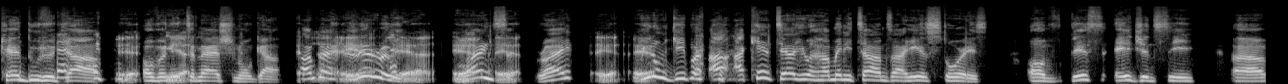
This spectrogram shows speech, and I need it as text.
can do the job yeah, of an yeah. international guy. I mean, yeah, literally, mindset, right? We don't give a, I, I can't tell you how many times I hear stories of this agency uh,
